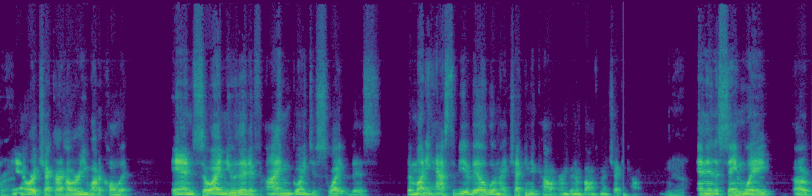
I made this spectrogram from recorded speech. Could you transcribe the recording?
right. and, or a check card, however you want to call it. And so I knew that if I'm going to swipe this, the money has to be available in my checking account, or I'm going to bounce my checking account. Yeah. And in the same way, uh,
